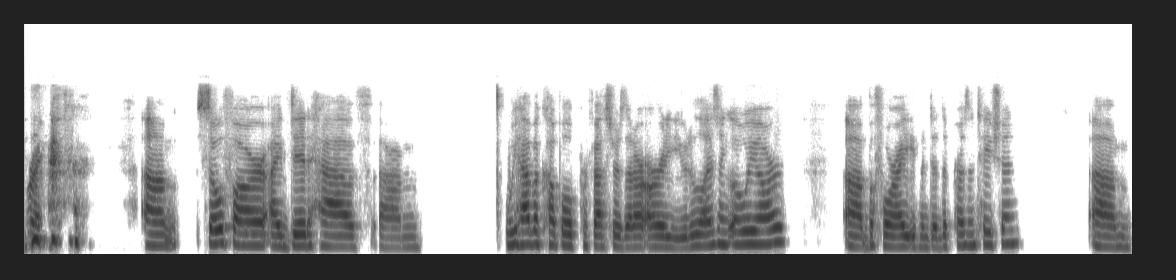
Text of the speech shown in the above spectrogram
Right. Um, so far i did have um, we have a couple of professors that are already utilizing OER uh, before I even did the presentation. Um,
